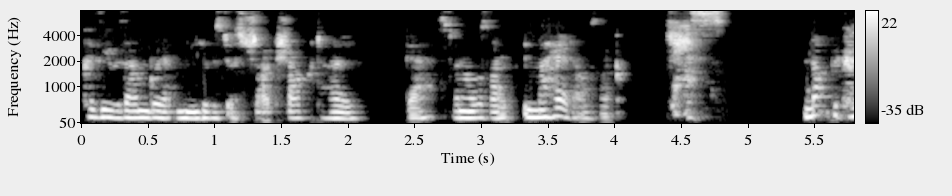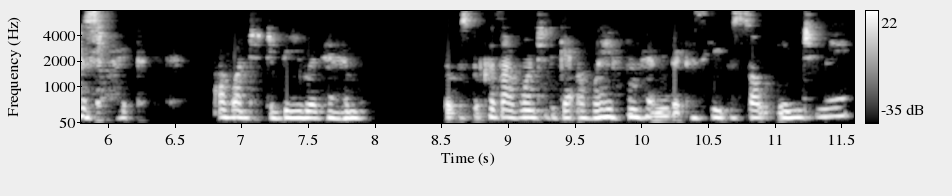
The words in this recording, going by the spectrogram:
because he was angry at me, he was just like shocked, I guess. And I was like, in my head, I was like, Yes! Not because, like, I wanted to be with him. It was because I wanted to get away from him because he was so into me.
